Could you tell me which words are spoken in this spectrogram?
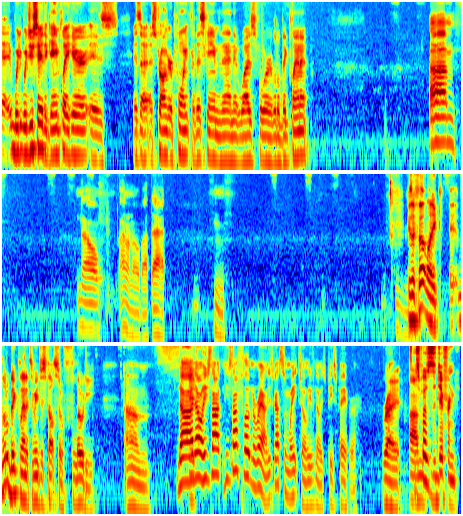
uh, would would you say the gameplay here is is a, a stronger point for this game than it was for Little Big Planet? Um, no, I don't know about that. Hmm. Because I felt like Little Big Planet to me just felt so floaty. Um, No, It- no, he's not. He's not floating around. He's got some weight to him, even though he's a piece of paper. right. I Um, suppose it's a different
